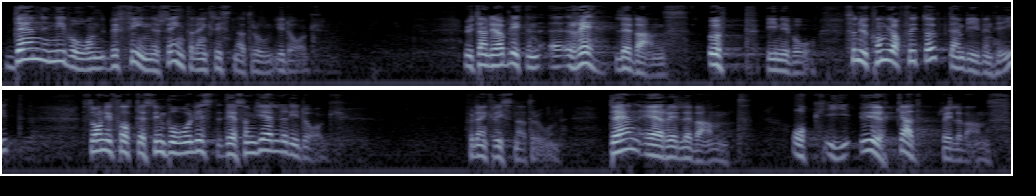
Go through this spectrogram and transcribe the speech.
Den nivån befinner sig inte den kristna tron idag. Utan det har blivit en relevans upp i nivå. Så nu kommer jag flytta upp den bibeln hit så har ni fått det symboliskt, det som gäller idag för den kristna tron. Den är relevant och i ökad relevans.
